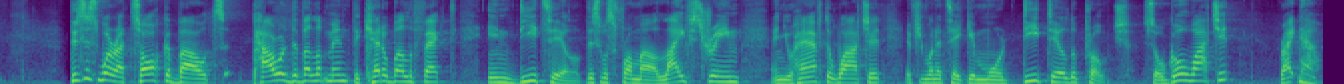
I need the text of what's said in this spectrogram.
This is where I talk about power development, the kettlebell effect in detail. This was from our live stream, and you have to watch it if you want to take a more detailed approach. So go watch it right now.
